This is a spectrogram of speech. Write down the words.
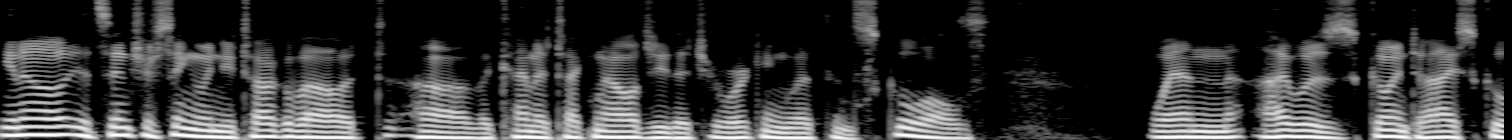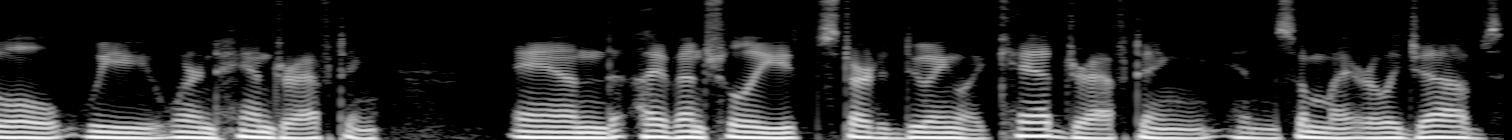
You know, it's interesting when you talk about uh, the kind of technology that you're working with in schools. When I was going to high school, we learned hand drafting. And I eventually started doing like CAD drafting in some of my early jobs.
